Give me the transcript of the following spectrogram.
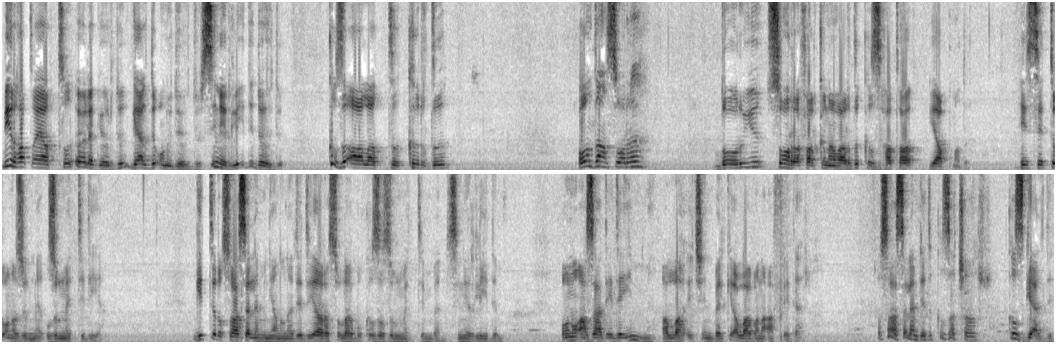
Bir hata yaptı öyle gördü geldi onu dövdü. Sinirliydi dövdü. Kızı ağlattı kırdı. Ondan sonra doğruyu sonra farkına vardı kız hata yapmadı. Hissetti ona zulme, zulmetti diye. Gitti Resulullah Sellem'in yanına dedi ya Resulullah bu kıza zulmettim ben sinirliydim. Onu azat edeyim mi? Allah için belki Allah bana affeder. Resulullah Sellem dedi kıza çağır. Kız geldi.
